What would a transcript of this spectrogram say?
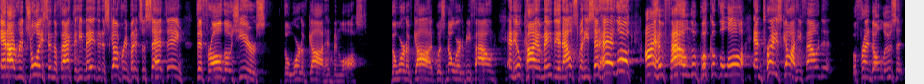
And I rejoice in the fact that he made the discovery, but it's a sad thing that for all those years, the Word of God had been lost. The Word of God was nowhere to be found. And Hilkiah made the announcement. He said, Hey, look, I have found the book of the law. And praise God, he found it. But friend, don't lose it.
